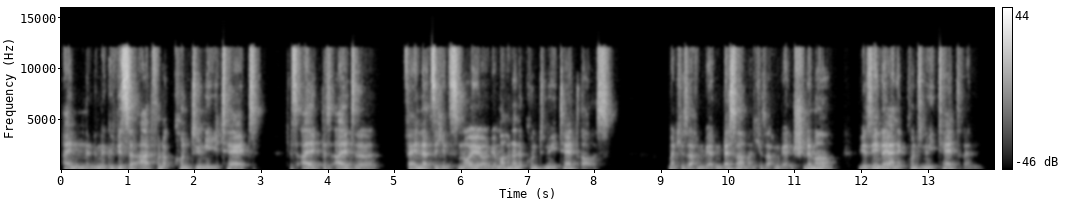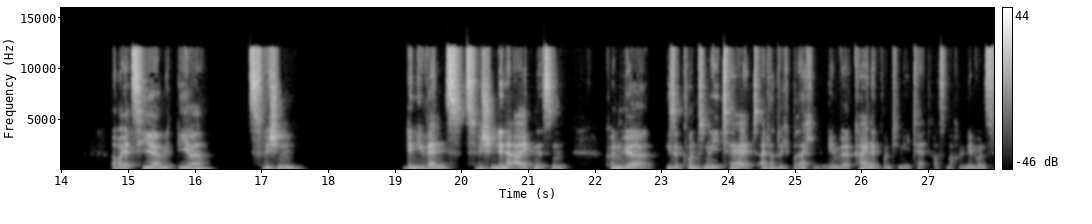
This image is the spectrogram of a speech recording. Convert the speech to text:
eine, eine gewisse Art von einer Kontinuität. Das, Alt, das Alte verändert sich ins Neue und wir machen da eine Kontinuität draus. Manche Sachen werden besser, manche Sachen werden schlimmer. Wir sehen da ja eine Kontinuität drin. Aber jetzt hier mit dir zwischen den Events, zwischen den Ereignissen, können wir diese Kontinuität einfach durchbrechen, indem wir keine Kontinuität draus machen, indem wir uns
